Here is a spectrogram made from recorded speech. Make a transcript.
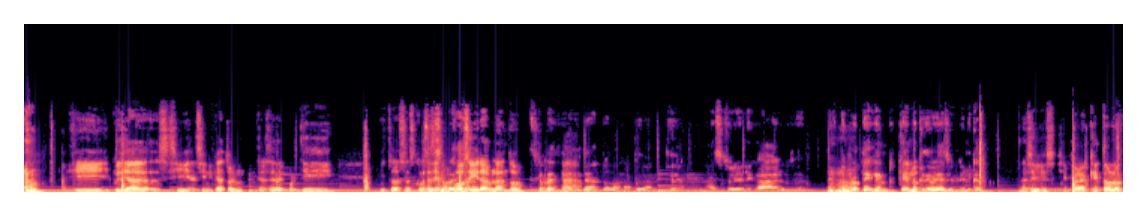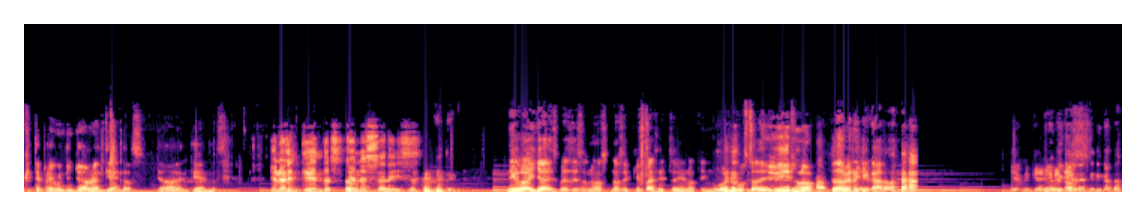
y pues ya si el sindicato intercede por ti y todas esas cosas, ya no puedo seguir hablando. Es que prácticamente te dan todo, ¿no? Te dan, te dan asesoría legal, o sea, te protegen, que es lo que debería ser delicado. Así es. Sí, para que todo lo que te pregunten, yo no lo entiendo. Yo no lo entiendo. Yo no lo entiendo, yo no sabéis. Digo, ahí ya después de eso no, no sé qué pase, todavía no tengo el gusto de vivirlo. Todavía no he llegado. me quedé, en el sindicato.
